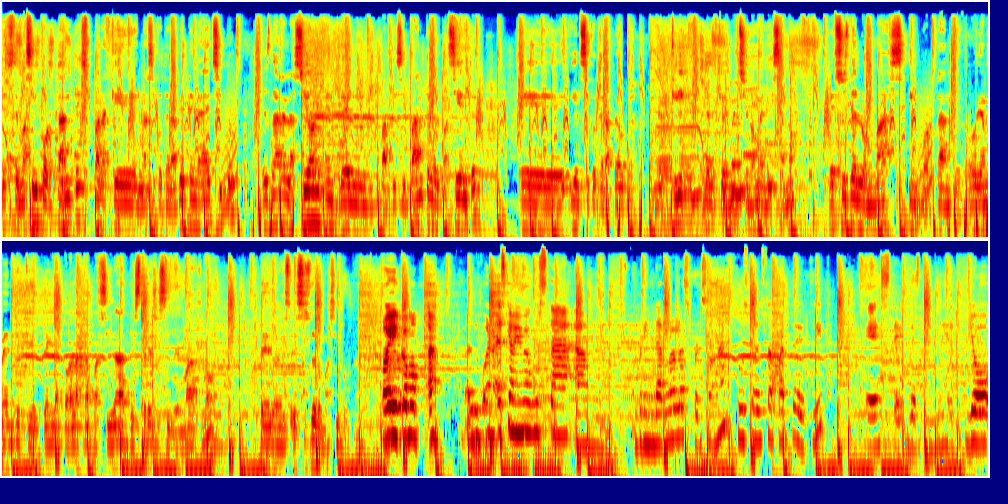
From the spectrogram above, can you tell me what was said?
este, más importantes para que la psicoterapia tenga éxito es la relación entre el participante o el paciente eh, y el psicoterapeuta, el clic del que mencionó Melissa, ¿no? Eso es de lo más importante, obviamente que tenga toda la capacidad, de estrés y demás, ¿no? Pero eso es de lo más importante. Oye, como... Ah, bueno, es que a mí me gusta brindarlo a las personas, justo esta parte del clic, este, de esta manera. Yo,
